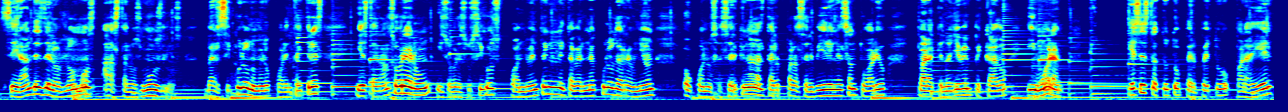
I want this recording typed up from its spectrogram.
serán desde los lomos hasta los muslos. Versículo número 43. Y estarán sobre Aarón y sobre sus hijos cuando entren en el tabernáculo de reunión o cuando se acerquen al altar para servir en el santuario para que no lleven pecado y mueran. Es estatuto perpetuo para él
